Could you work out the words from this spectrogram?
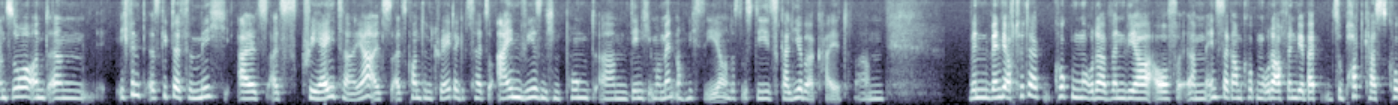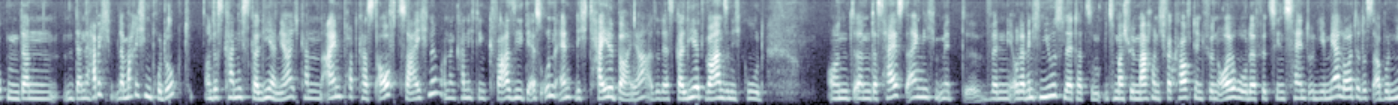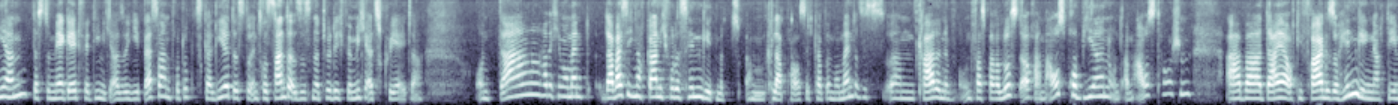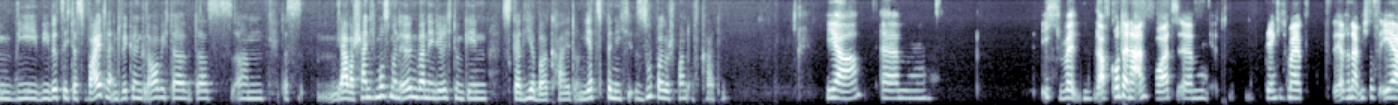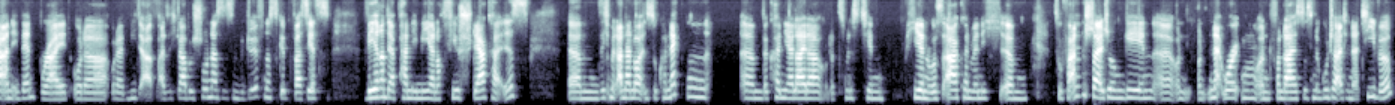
und so. Und ähm, ich finde, es gibt halt für mich als, als Creator, ja, als, als Content Creator gibt es halt so einen wesentlichen Punkt, ähm, den ich im Moment noch nicht sehe und das ist die Skalierbarkeit. Ähm, wenn, wenn wir auf Twitter gucken oder wenn wir auf ähm, Instagram gucken oder auch wenn wir bei, zu Podcasts gucken, dann, dann, dann mache ich ein Produkt und das kann ich skalieren. Ja? Ich kann einen Podcast aufzeichnen und dann kann ich den quasi, der ist unendlich teilbar. Ja? Also der skaliert wahnsinnig gut. Und ähm, das heißt eigentlich mit, wenn, oder wenn ich Newsletter zum, zum Beispiel mache und ich verkaufe den für einen Euro oder für 10 Cent und je mehr Leute das abonnieren, desto mehr Geld verdiene ich. Also je besser ein Produkt skaliert, desto interessanter ist es natürlich für mich als Creator. Und da habe ich im Moment, da weiß ich noch gar nicht, wo das hingeht mit ähm, Clubhouse. Ich glaube, im Moment ist es ähm, gerade eine unfassbare Lust auch am Ausprobieren und am Austauschen. Aber da ja auch die Frage so hinging, nachdem, wie, wie wird sich das weiterentwickeln, glaube ich, da, dass, ähm, dass, ja, wahrscheinlich muss man irgendwann in die Richtung gehen, Skalierbarkeit. Und jetzt bin ich super gespannt auf Kati. Ja, ähm, ich, aufgrund deiner Antwort, ähm, denke ich mal, erinnert mich das eher an Eventbrite oder, oder Meetup. Also ich glaube schon, dass es ein Bedürfnis gibt, was jetzt während der Pandemie ja noch viel stärker ist, ähm, sich mit anderen Leuten zu connecten. Ähm, wir können ja leider, oder zumindest hier in, hier in den USA, können wir nicht ähm, zu Veranstaltungen gehen äh, und, und networken und von daher ist es eine gute Alternative.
